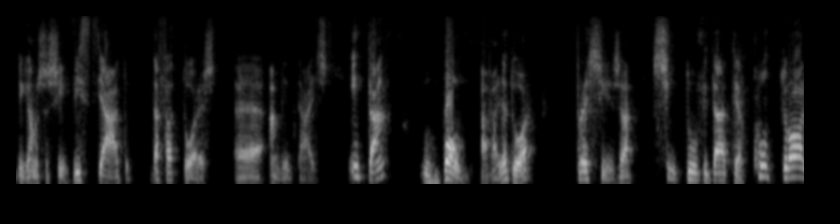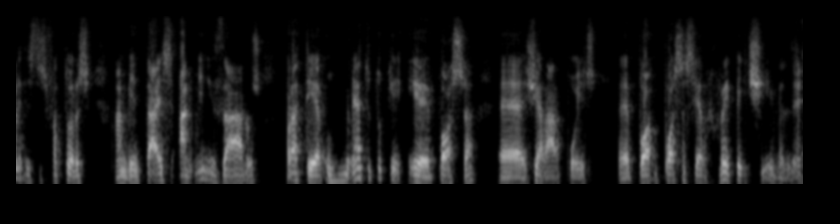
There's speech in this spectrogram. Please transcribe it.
digamos assim, viciado de fatores eh, ambientais. Então, um bom avaliador precisa, sem dúvida, ter controle desses fatores ambientais, amenizá-los, para ter um método que eh, possa eh, gerar, pois, eh, po possa ser repetível. Né?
